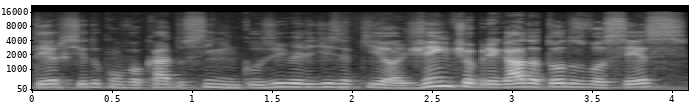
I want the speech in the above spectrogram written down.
ter sido convocado? Sim, inclusive ele diz aqui, ó, gente, obrigado a todos vocês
